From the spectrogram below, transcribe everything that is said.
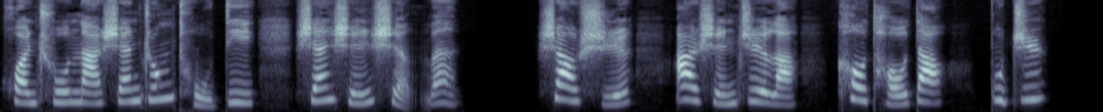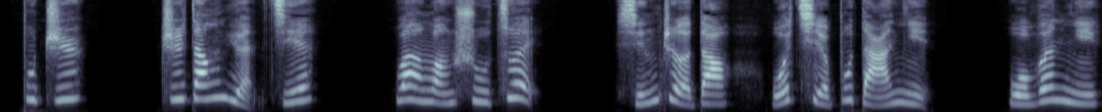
唤出那山中土地。山神审问，少时二神至了，叩头道：“不知，不知。”知当远接，万望恕罪。行者道：“我且不打你，我问你，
